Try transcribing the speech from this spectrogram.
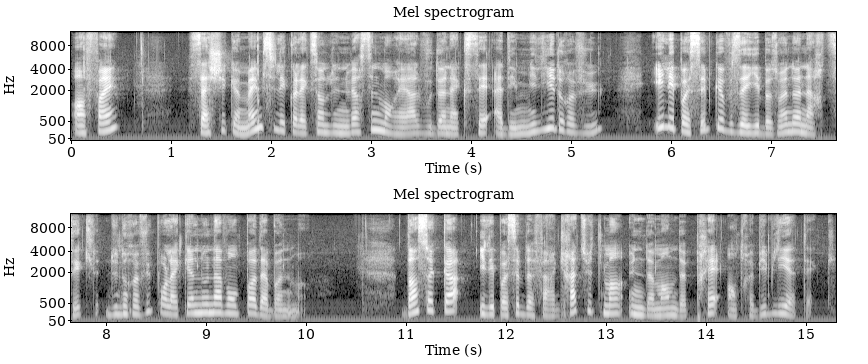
Enfin, Sachez que même si les collections de l'Université de Montréal vous donnent accès à des milliers de revues, il est possible que vous ayez besoin d'un article d'une revue pour laquelle nous n'avons pas d'abonnement. Dans ce cas, il est possible de faire gratuitement une demande de prêt entre bibliothèques.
